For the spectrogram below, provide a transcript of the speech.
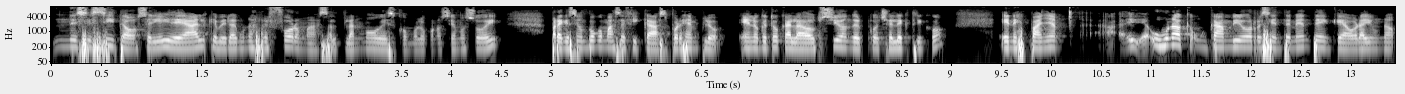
necesita o sería ideal que hubiera algunas reformas al plan MOVES como lo conocemos hoy para que sea un poco más eficaz. Por ejemplo, en lo que toca la adopción del coche eléctrico, en España hubo un cambio recientemente en que ahora hay una,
